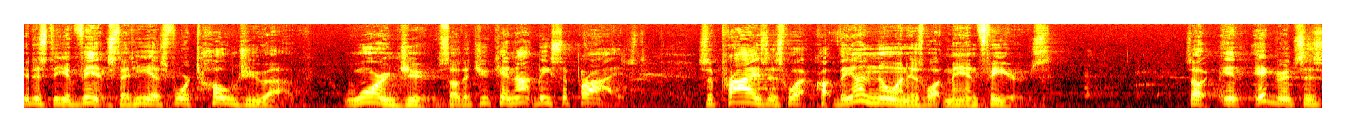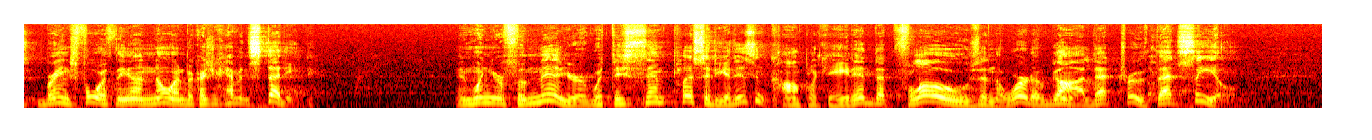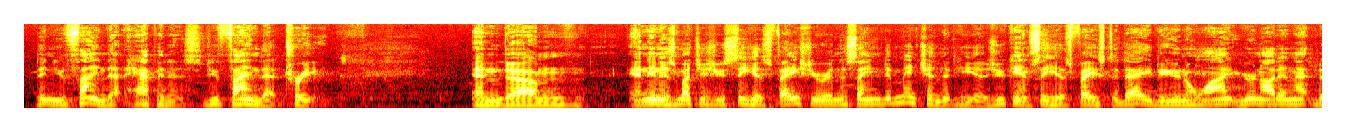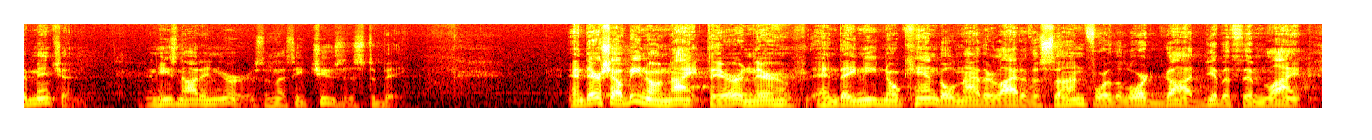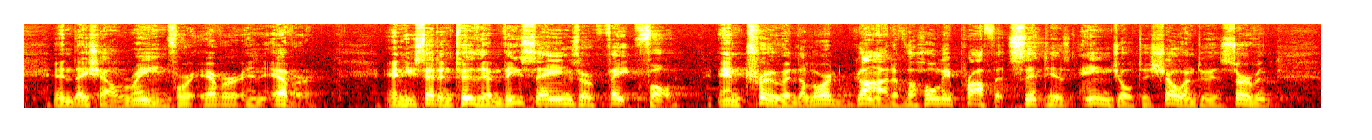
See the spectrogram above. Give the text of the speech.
It is the events that He has foretold you of, warned you, so that you cannot be surprised. Surprise is what, the unknown is what man fears. So, in ignorance is, brings forth the unknown because you haven't studied. And when you're familiar with this simplicity, it isn't complicated, that flows in the Word of God, that truth, that seal then you find that happiness, you find that tree. And, um, and inasmuch as you see his face, you're in the same dimension that he is. You can't see his face today. Do you know why? You're not in that dimension. And he's not in yours unless he chooses to be. And there shall be no night there, and there and they need no candle, neither light of the sun, for the Lord God giveth them light, and they shall reign forever and ever. And he said unto them, These sayings are faithful and true, and the Lord God of the holy prophets sent his angel to show unto his servant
